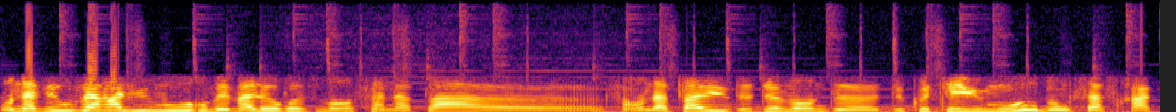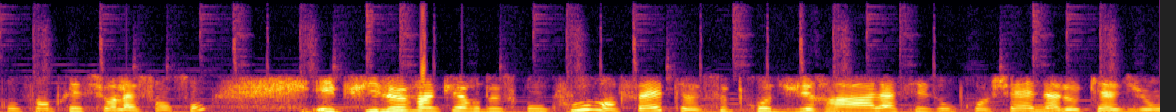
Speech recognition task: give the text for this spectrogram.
On avait ouvert à l'humour, mais malheureusement, ça n'a pas, enfin, on n'a pas eu de demande de côté humour, donc ça sera concentré sur la chanson. Et puis le vainqueur de ce concours, en fait, se produira la saison prochaine à l'occasion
